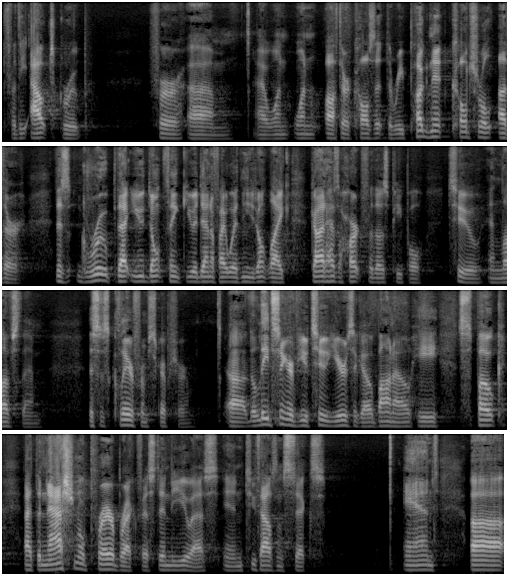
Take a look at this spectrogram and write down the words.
for the out group, for um, uh, one, one author calls it the repugnant cultural other. This group that you don't think you identify with and you don't like, God has a heart for those people too and loves them. This is clear from Scripture. Uh, the lead singer of U2 years ago, Bono, he spoke at the National Prayer Breakfast in the U.S. in 2006. And uh,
